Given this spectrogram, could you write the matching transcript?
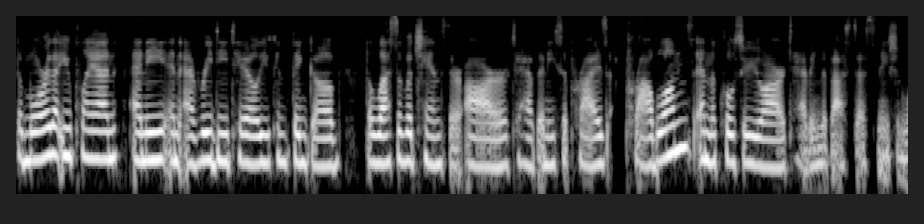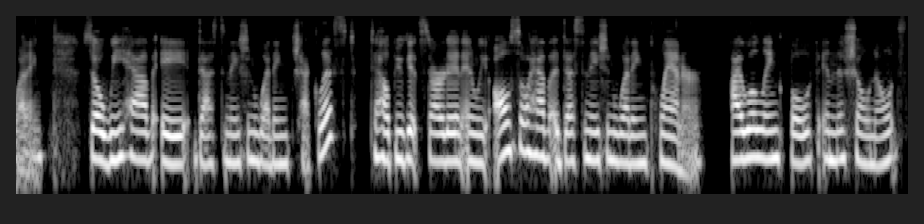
The more that you plan any and every detail you can think of, the less of a chance there are to have any surprise problems, and the closer you are to having the best destination wedding. So, we have a destination wedding checklist to help you get started, and we also have a destination wedding planner. I will link both in the show notes.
